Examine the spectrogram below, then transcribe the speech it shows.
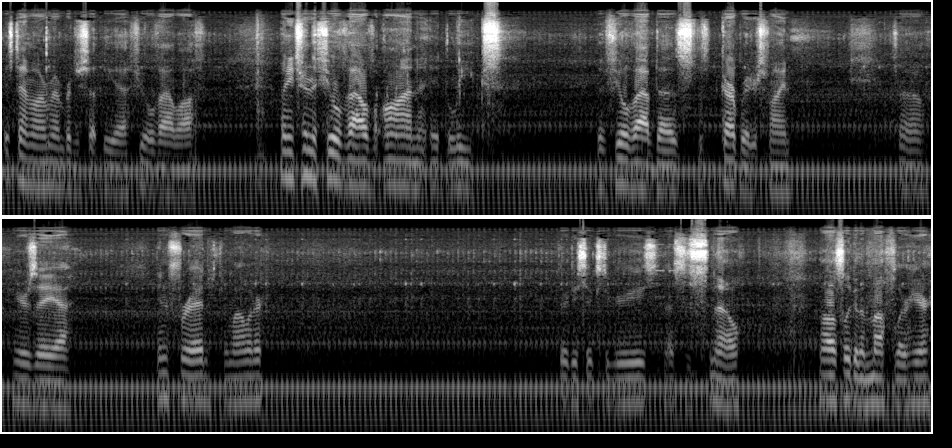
This time I'll remember to shut the uh, fuel valve off. When you turn the fuel valve on, it leaks. The fuel valve does. The carburetor's fine. So here's a uh, infrared thermometer. 36 degrees. That's the snow. Well, let's look at the muffler here.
